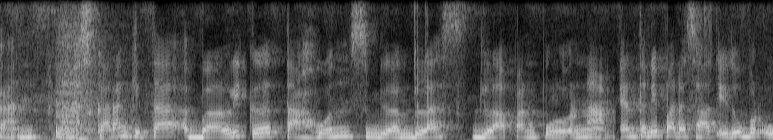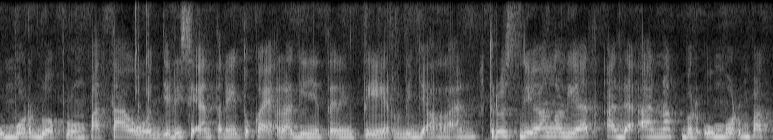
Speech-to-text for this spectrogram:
Nah, sekarang kita balik ke tahun 1986. Anthony pada saat itu berumur 24 tahun. Jadi si Anthony itu kayak lagi nyetir-nyetir di jalan. Terus dia ngelihat ada anak berumur 14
